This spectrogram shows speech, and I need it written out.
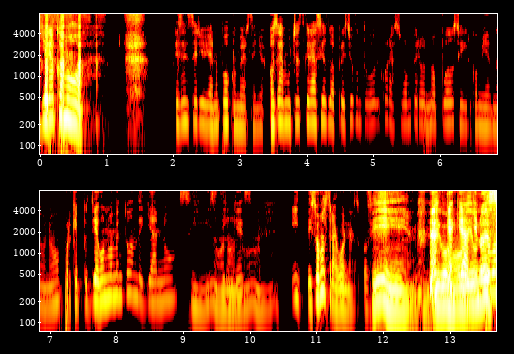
Y era como, es en serio, ya no puedo comer, señor. O sea, muchas gracias, lo aprecio con todo el corazón, pero no puedo seguir comiendo, ¿no? Porque pues llega un momento donde ya no Sí, no, no, distingues. no, no. Y, y somos dragonas. o sea, Sí, digo, que- que aquí uno es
